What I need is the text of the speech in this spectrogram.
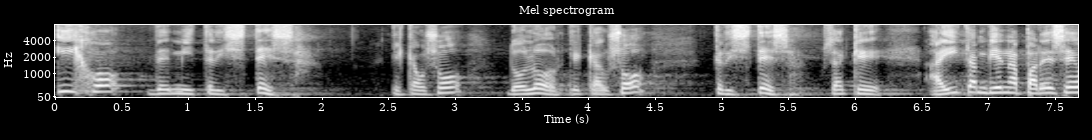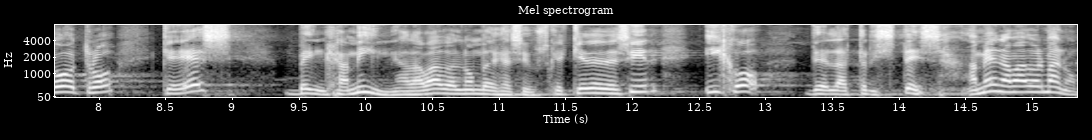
hijo de mi tristeza, que causó dolor, que causó tristeza. O sea que ahí también aparece otro que es Benjamín, alabado el nombre de Jesús, que quiere decir hijo de la tristeza. Amén, amado hermano.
